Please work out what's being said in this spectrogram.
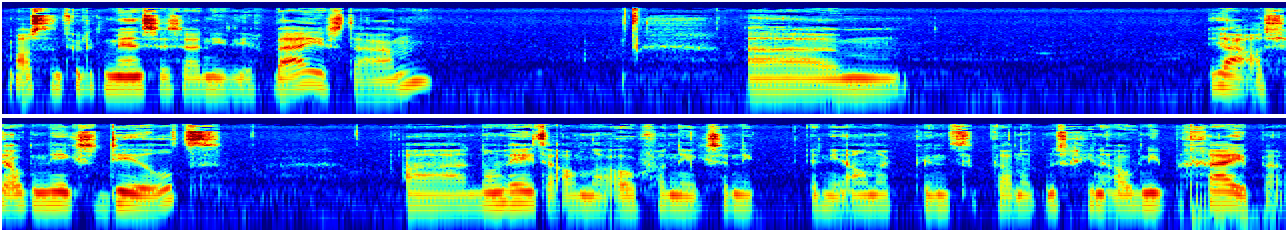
Maar als er natuurlijk mensen zijn die dichtbij je staan. Um, ja, als je ook niks deelt. Uh, dan weet de ander ook van niks. En, ik, en die ander kunt, kan het misschien ook niet begrijpen.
